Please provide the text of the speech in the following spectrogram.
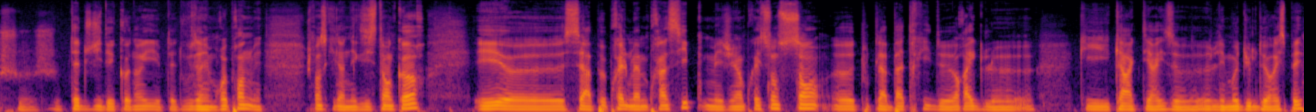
peut-être je dis des conneries et peut-être vous allez me reprendre, mais je pense qu'il en existe encore. Et euh, c'est à peu près le même principe, mais j'ai l'impression sans euh, toute la batterie de règles euh, qui caractérisent les modules de respect.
